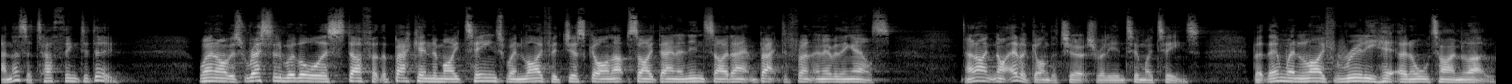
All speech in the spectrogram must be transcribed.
And that's a tough thing to do. When I was wrestling with all this stuff at the back end of my teens, when life had just gone upside down and inside out and back to front and everything else. And I'd not ever gone to church really until my teens. But then when life really hit an all time low,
